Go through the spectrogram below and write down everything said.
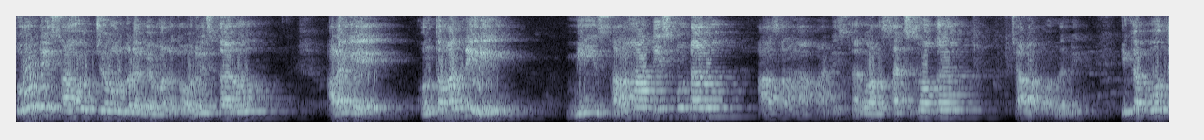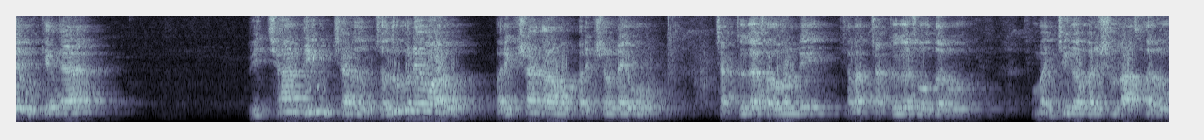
తోటి సహ ఉద్యోగులు కూడా మిమ్మల్ని గౌరవిస్తారు. అలాగే కొంతమంది మీ సలహా తీసుకుంటారు ఆ సలహా పాటిస్తారు వాళ్ళు సక్సెస్ అవుతారు. చాలా బాగుందండి. ఇకపోతే ముఖ్యంగా విద్యార్థి విద్యార్థులు చదువుకునేవారు పరీక్షాకాలం పరీక్షల టైము చక్కగా చదవండి చాలా చక్కగా చదువుతారు. మంచిగా పరీక్షలు రాస్తారు.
